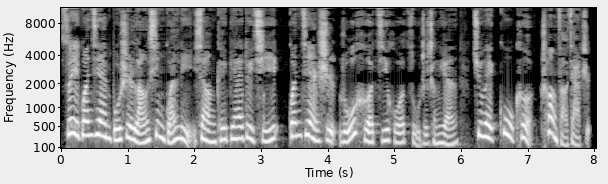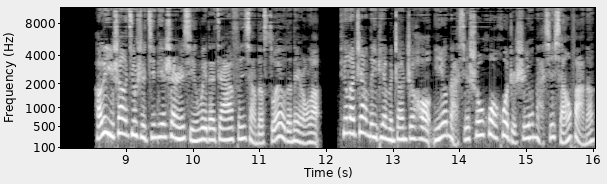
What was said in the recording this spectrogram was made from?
所以，关键不是狼性管理向 KPI 对齐，关键是如何激活组织成员去为顾客创造价值。好了，以上就是今天善人行为大家分享的所有的内容了。听了这样的一篇文章之后，您有哪些收获，或者是有哪些想法呢？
